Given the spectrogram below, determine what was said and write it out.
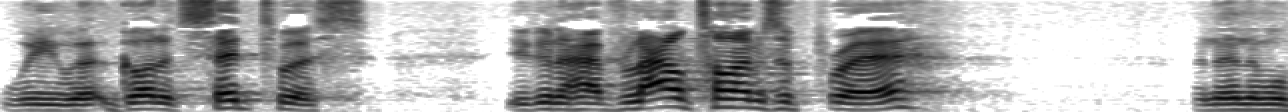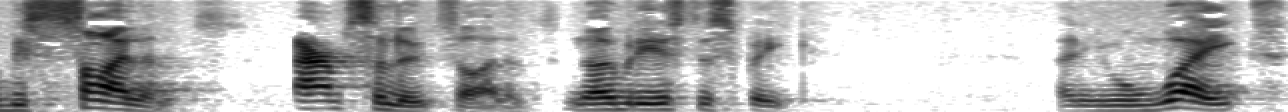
we were, God had said to us, You're going to have loud times of prayer and then there will be silence, absolute silence. Nobody is to speak. And you will wait,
